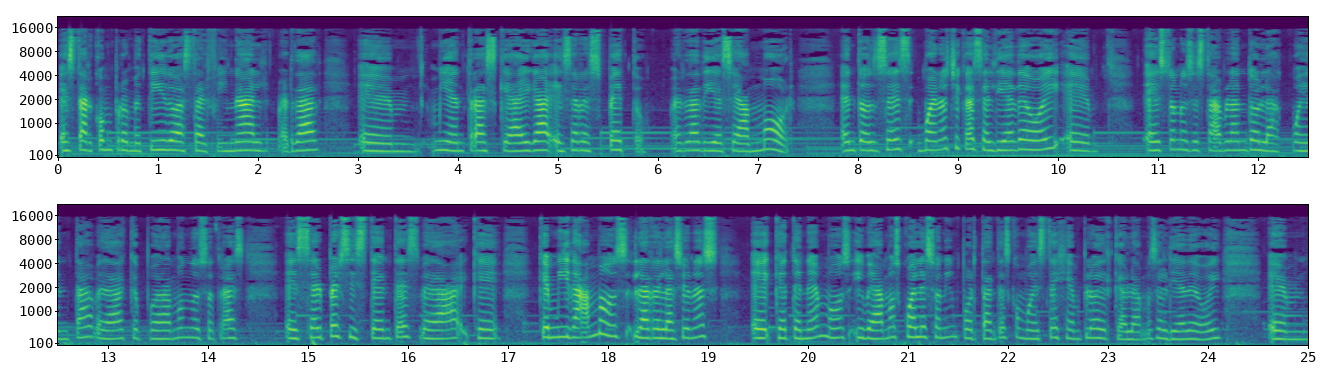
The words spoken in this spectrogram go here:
estar comprometido hasta el final, ¿verdad? Em, mientras que haya ese respeto, ¿verdad? Y ese amor. Entonces, bueno, chicas, el día de hoy... Em, esto nos está hablando la cuenta, ¿verdad? Que podamos nosotras eh, ser persistentes, ¿verdad? Que, que midamos las relaciones eh, que tenemos y veamos cuáles son importantes como este ejemplo del que hablamos el día de hoy. Em,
